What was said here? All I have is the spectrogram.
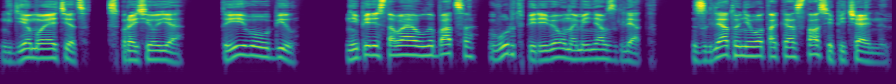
«Где мой отец?» – спросил я. «Ты его убил». Не переставая улыбаться, Вурт перевел на меня взгляд. Взгляд у него так и остался печальным.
